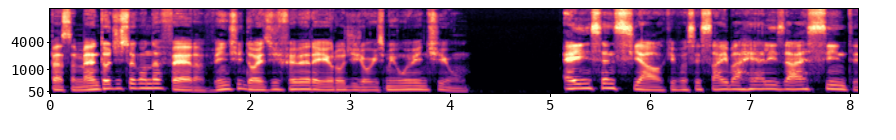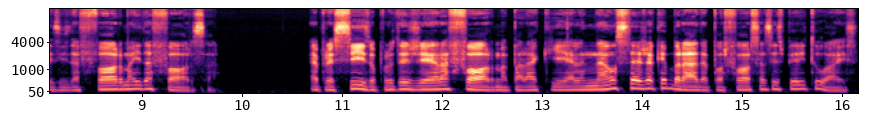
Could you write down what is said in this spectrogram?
Pensamento de segunda-feira, 22 de fevereiro de 2021. É essencial que você saiba realizar a síntese da forma e da força. É preciso proteger a forma para que ela não seja quebrada por forças espirituais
